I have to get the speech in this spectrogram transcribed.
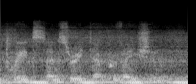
complete sensory deprivation.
